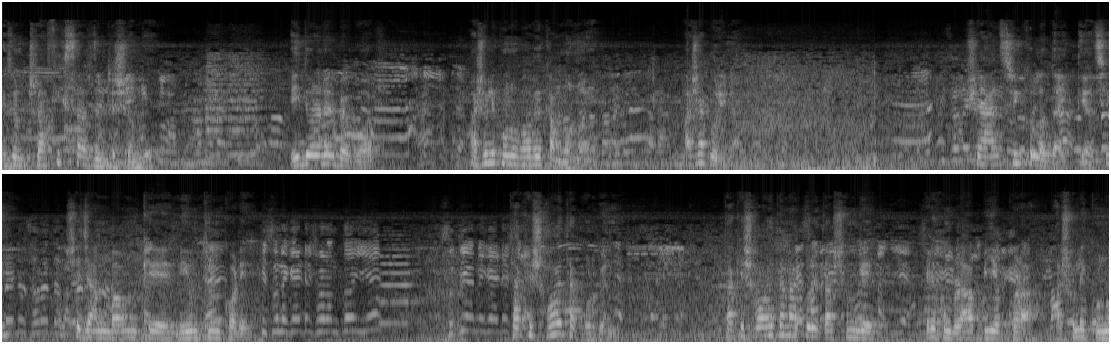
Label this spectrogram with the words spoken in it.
একজন ট্রাফিক সার্জেন্টের সঙ্গে এই ধরনের ব্যবহার আসলে কোনোভাবে কাম্য নয়। আশা করি না। সে আইন শৃঙ্খলার দায়িত্বে আছে। সে যানবাহনকে নিয়ন্ত্রণ করে। ইয়ে। তাকে সহায়তা করবেন। তাকে সহায়তা না করে তার সঙ্গে এরকম রাব বিয়ে করা আসলে কোনো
